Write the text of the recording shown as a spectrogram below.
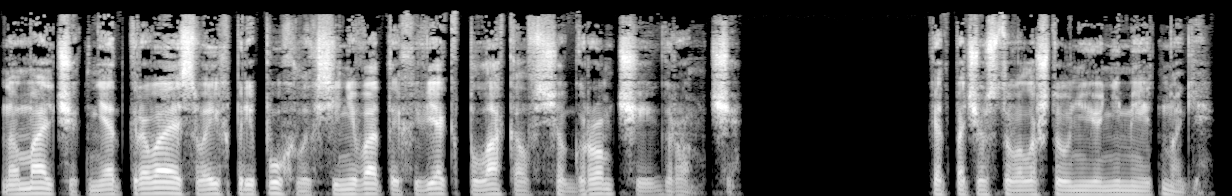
Но мальчик, не открывая своих припухлых, синеватых век, плакал все громче и громче. Кэт почувствовала, что у нее не имеют ноги.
